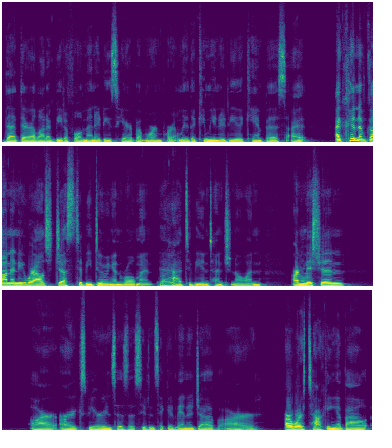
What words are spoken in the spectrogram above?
that there are a lot of beautiful amenities here, but more importantly, the community, the campus. I, I couldn't have gone anywhere else just to be doing enrollment. It had to be intentional. And our mission, our, our experiences that students take advantage of are, are worth talking about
